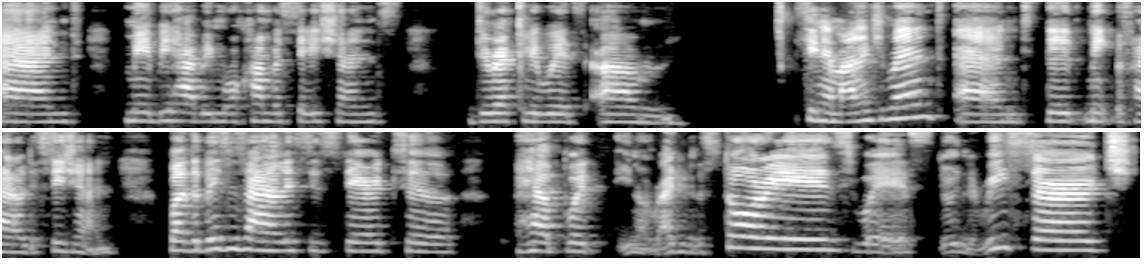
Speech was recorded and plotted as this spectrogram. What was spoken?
and maybe having more conversations directly with um, senior management and they make the final decision. But the business analyst is there to help with, you know, writing the stories, with doing the research,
